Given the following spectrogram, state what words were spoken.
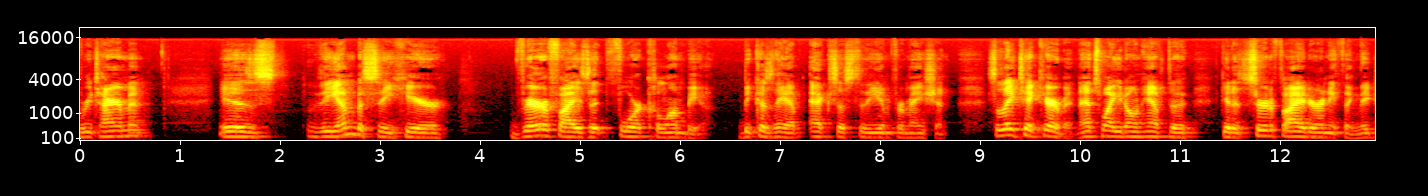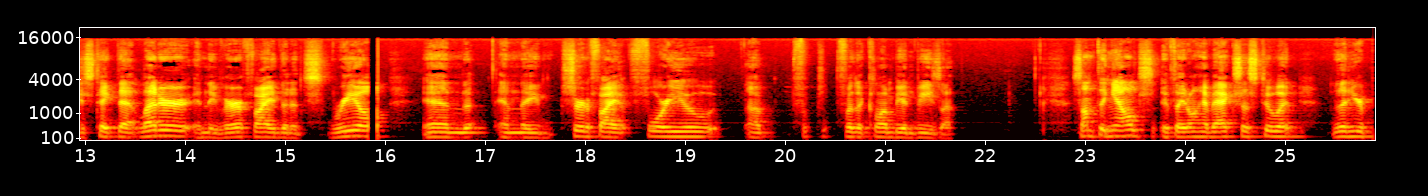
retirement is the embassy here verifies it for Colombia because they have access to the information. So they take care of it. And that's why you don't have to get it certified or anything. They just take that letter and they verify that it's real and and they certify it for you uh, f- for the Colombian visa. Something else, if they don't have access to it, then you're,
